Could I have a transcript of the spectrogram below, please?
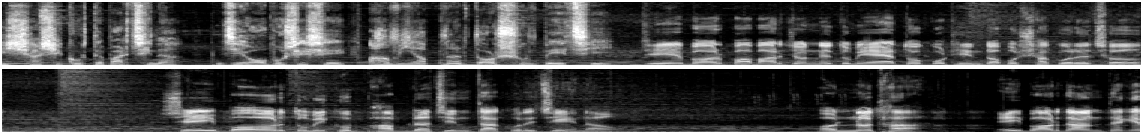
বিশ্বাসই করতে পারছি না যে অবশেষে আমি আপনার দর্শন পেয়েছি। যে বর পাবার জন্য তুমি এত কঠিন তপস্যা করেছ সেই বর তুমি খুব ভাবনা চিন্তা করে চেয়ে নাও। অন্যথা এই বরদান থেকে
